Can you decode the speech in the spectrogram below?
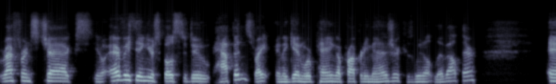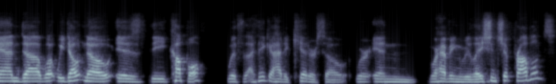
reference checks. You know, everything you're supposed to do happens, right? And again, we're paying a property manager because we don't live out there. And uh, what we don't know is the couple with I think I had a kid or so. We're in we're having relationship problems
